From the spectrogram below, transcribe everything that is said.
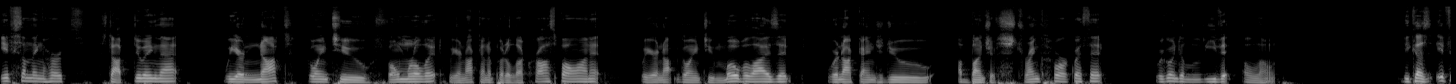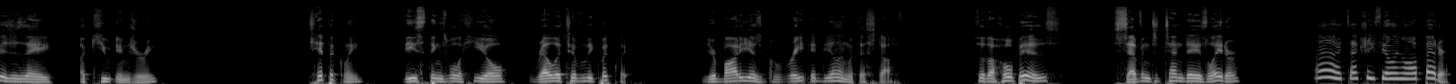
If something hurts, stop doing that. We are not going to foam roll it. We are not going to put a lacrosse ball on it. We are not going to mobilize it. We're not going to do a bunch of strength work with it. We're going to leave it alone. Because if it is a acute injury, typically these things will heal relatively quickly. Your body is great at dealing with this stuff. So the hope is seven to 10 days later, uh, it's actually feeling a lot better.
